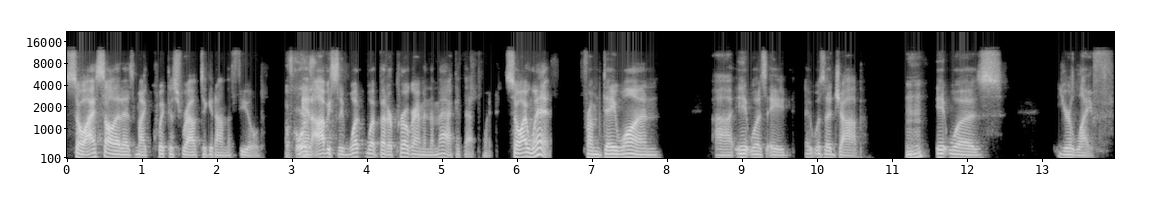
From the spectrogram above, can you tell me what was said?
So I saw that as my quickest route to get on the field. Of course. And obviously, what what better program in the MAC at that point? So I went from day one. Uh, it was a it was a job. Mm-hmm. It was your life.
